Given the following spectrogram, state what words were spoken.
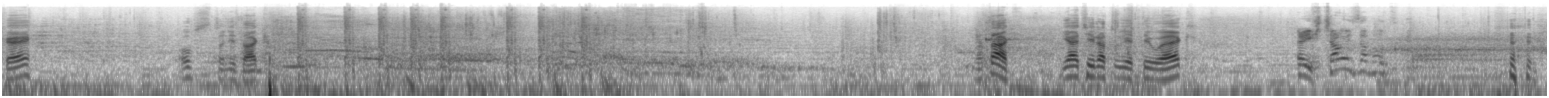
Okej. Ups, to nie tak. No tak, ja ci ratuję tyłek. Ej, chciałeś zawody!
